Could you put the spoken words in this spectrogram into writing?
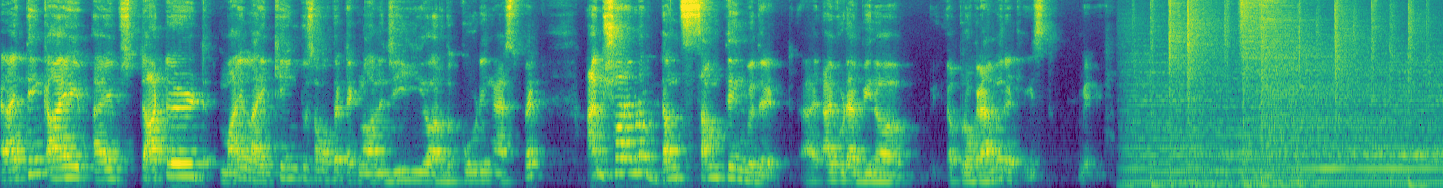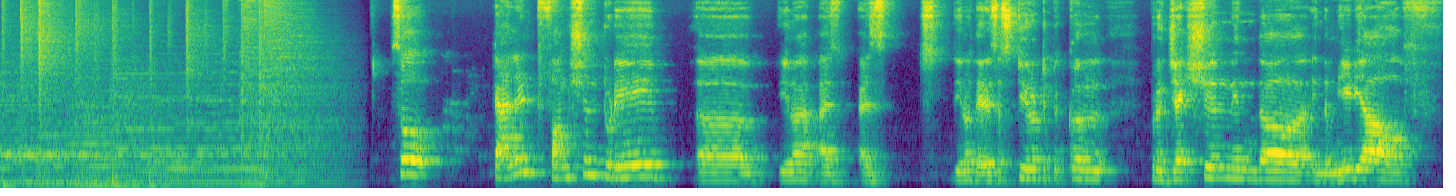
And I think I, I've started my liking to some of the technology or the coding aspect I'm sure I would have done something with it. I, I would have been a, a programmer at least, maybe. So talent function today, uh, you know, as as you know, there is a stereotypical projection in the in the media of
